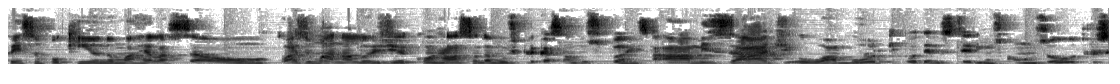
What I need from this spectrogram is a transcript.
Pensa um pouquinho numa relação, quase uma analogia com a relação da multiplicação dos pães. A amizade ou o amor que podemos ter uns com os outros,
